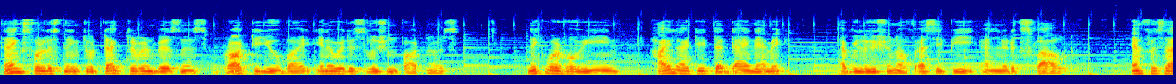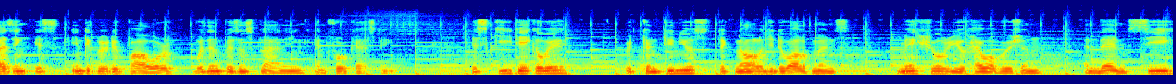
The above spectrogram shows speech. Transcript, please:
Thanks for listening to Tech Driven Business brought to you by Innovative Solution Partners. Nick Verhoeven highlighted the dynamic evolution of SAP Analytics Cloud, emphasizing its integrative power within business planning and forecasting. His key takeaway with continuous technology developments, make sure you have a vision and then see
